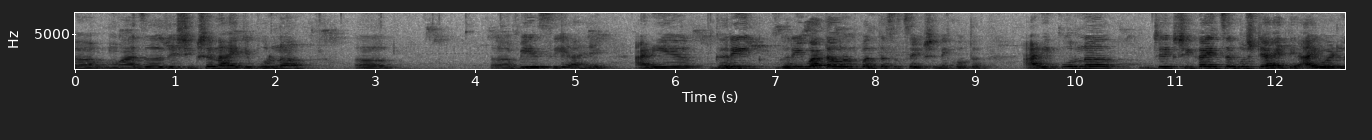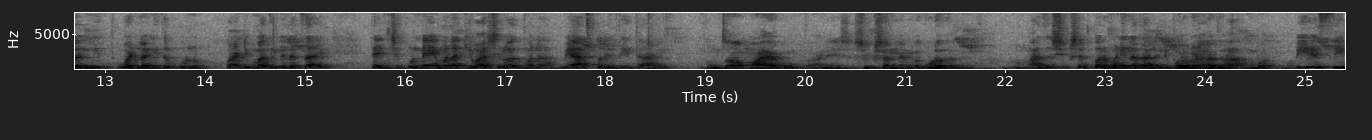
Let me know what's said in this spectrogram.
तर माझं जे शिक्षण आहे ते पूर्ण बी एस सी आहे. आणि घरी घरी वातावरण पण तसंच शैक्षणिक होतं. आणि पूर्ण जे शिकायचं गोष्टी आहेत ते आई वडिलांनी वडिलांनी तर पूर्ण पाठिंबा दिलेलाच आहे. त्यांची पुण्य आहे म्हणा किंवा आशीर्वाद म्हणा मी आजपर्यंत इथं आहे. तुमचं माहेर कोणतं? आणि शिक्षण नेमकं कुठं झालं? माझं शिक्षण परभणीला झालेले परभणीला. बी एस सी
